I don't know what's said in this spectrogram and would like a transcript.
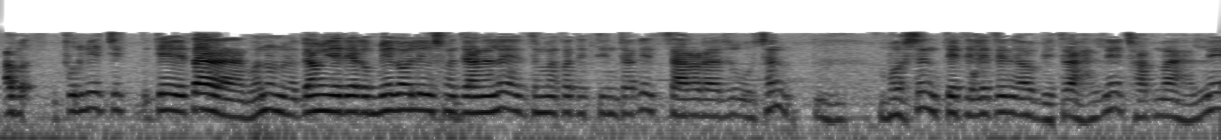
अब पूर्वी चित के यता भनौँ न गाउँ एरियाको मेगौली उसमा जानलाई जम्मा कति तिनवटा कि चारवटा ऊ छन् बस्छन् त्यतिले चाहिँ अब भित्र हाल्ने छतमा हाल्ने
